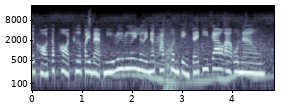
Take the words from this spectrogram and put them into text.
จะขอซัพพอร์ตเธอไปแบบนี้เรื่อยๆเลยนะครับ คนเก่งใจที่9 r o now ได้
